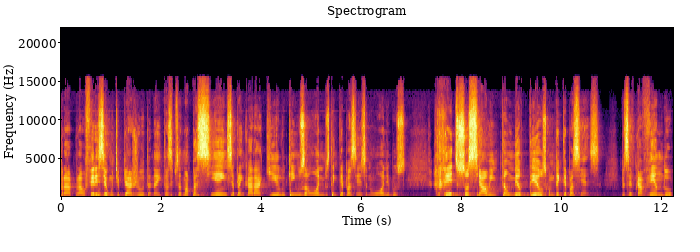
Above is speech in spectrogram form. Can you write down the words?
para oferecer algum tipo de ajuda. Né? Então você precisa de uma paciência para encarar aquilo. Quem usa ônibus tem que ter paciência no ônibus. Rede social, então, meu Deus, como tem que ter paciência. Para você ficar vendo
